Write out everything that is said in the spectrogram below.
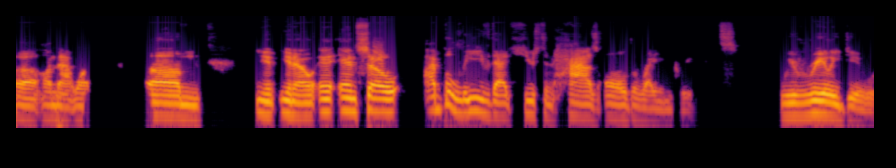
uh, on that one. Um, you, you know, and, and, so I believe that Houston has all the right ingredients. We really do.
